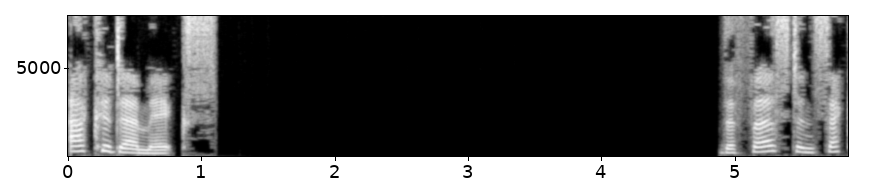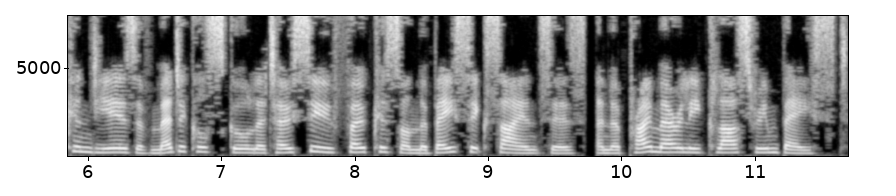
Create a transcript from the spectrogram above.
Academics The first and second years of medical school at OSU focus on the basic sciences, and are primarily classroom-based.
